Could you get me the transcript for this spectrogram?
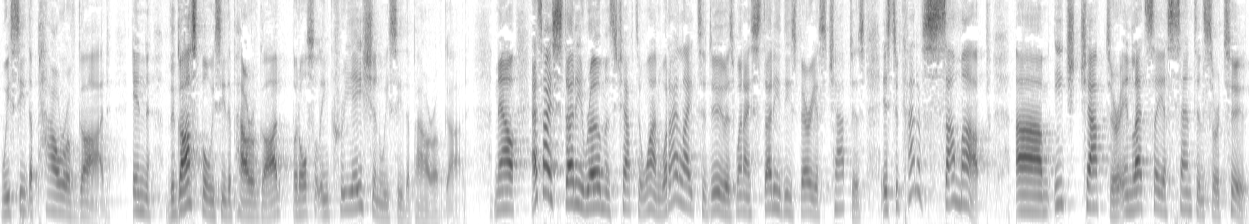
we see the power of God. In the gospel, we see the power of God, but also in creation, we see the power of God. Now, as I study Romans chapter 1, what I like to do is when I study these various chapters, is to kind of sum up um, each chapter in, let's say, a sentence or two.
